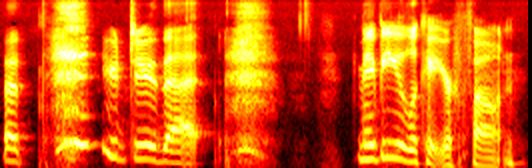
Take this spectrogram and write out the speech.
that you do that. Maybe you look at your phone,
